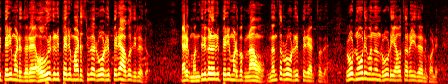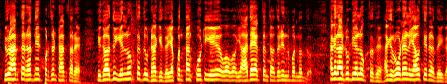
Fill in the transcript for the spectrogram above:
ರಿಪೇರಿ ಮಾಡಿದ್ದಾರೆ, ಅವ್ರಿಗೆ ರಿಪೇರಿ ಮಾಡಿಸ್ತೀವಿ ರೋಡ್ ರಿಪೇರಿ ಆಗೋದಿಲ್ಲ ಅದು. ಯಾರಿಗೆ ಮಂದಿರಗಳ ರಿಪೇರಿ ಮಾಡ್ಬೇಕು ನಾವು, ನಂತರ ರೋಡ್ ರಿಪೇರಿ ಆಗ್ತದೆ. ರೋಡ್ ನೋಡಿ ಒಂದೊಂದು ರೋಡ್ ಯಾವ ಥರ ಇದೆ ಅಂದ್ಕೊಂಡು ಇವ್ರು ಹಾಕ್ತಾರೆ ಹದಿನೈದು ಪರ್ಸೆಂಟ್ ಹಾಕ್ತಾರೆ. ಈಗ ಅದು ಎಲ್ಲಿ ಹೋಗ್ತದೆ ದುಡ್ಡು ಹಾಕಿದ್ದು ಎಪ್ಪತ್ನಾಲ್ಕು ಕೋಟಿ ಆದಾಯ ಆಗ್ತಂತ ಅದರಿಂದ ಬಂದದ್ದು. ಹಾಗಾದ್ರೆ ಆ ದುಡ್ಡು ಎಲ್ಲಿ ಹೋಗ್ತದೆ? ಹಾಗೆ ರೋಡೆಲ್ಲ ಯಾವ ತೀರ ಅದು ಈಗ?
